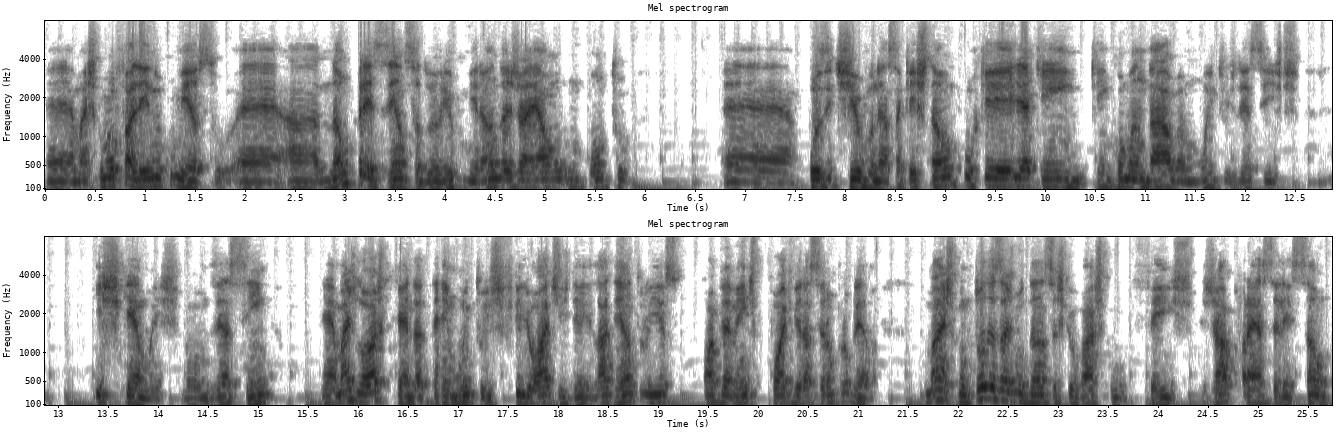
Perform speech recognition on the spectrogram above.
é, mas como eu falei no começo, é, a não presença do Eurico Miranda já é um, um ponto é, positivo nessa questão, porque ele é quem, quem comandava muitos desses esquemas, vamos dizer assim. É, mas lógico que ainda tem muitos filhotes dele lá dentro e isso, obviamente, pode vir a ser um problema. Mas com todas as mudanças que o Vasco fez já para essa eleição,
